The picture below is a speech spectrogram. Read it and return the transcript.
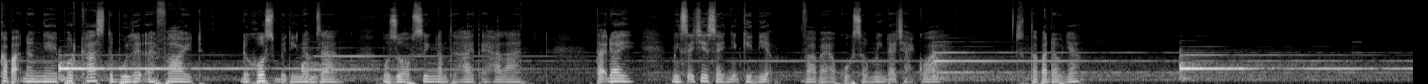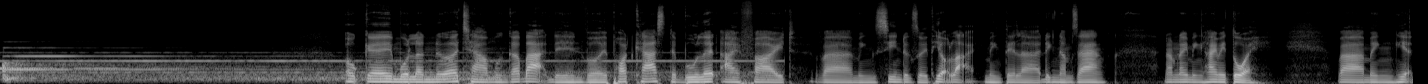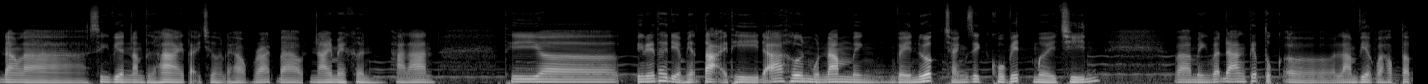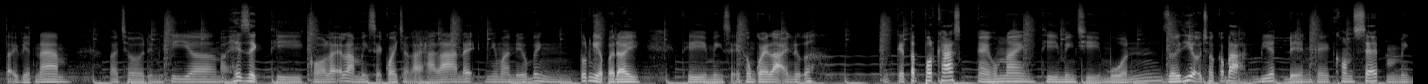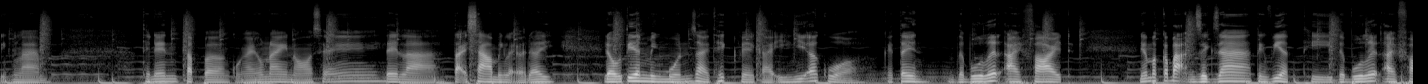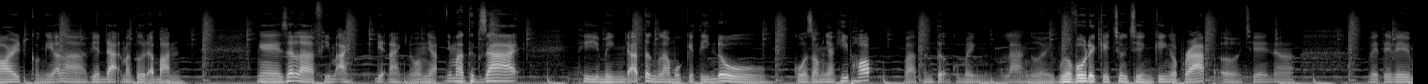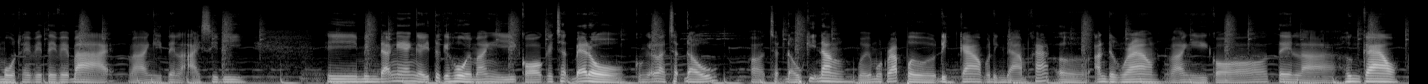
Các bạn đang nghe podcast The Bullet I Fight được host bởi Đinh Nam Giang, một du học sinh năm thứ hai tại Hà Lan. Tại đây, mình sẽ chia sẻ những kỷ niệm và bài học cuộc sống mình đã trải qua. Chúng ta bắt đầu nhé. Ok, một lần nữa chào mừng các bạn đến với podcast The Bullet I Fight và mình xin được giới thiệu lại, mình tên là Đinh Nam Giang. Năm nay mình 20 tuổi và mình hiện đang là sinh viên năm thứ hai tại trường đại học Radboud Nijmegen, Hà Lan. Thì uh, tính đến thời điểm hiện tại thì đã hơn một năm mình về nước tránh dịch Covid-19 và mình vẫn đang tiếp tục ở làm việc và học tập tại Việt Nam. Và chờ đến khi uh, hết dịch thì có lẽ là mình sẽ quay trở lại Hà Lan đấy. Nhưng mà nếu mình tốt nghiệp ở đây thì mình sẽ không quay lại nữa. Cái tập podcast ngày hôm nay thì mình chỉ muốn giới thiệu cho các bạn biết đến cái concept mà mình định làm thế nên tập ờ, của ngày hôm nay nó sẽ đây là tại sao mình lại ở đây? Đầu tiên mình muốn giải thích về cái ý nghĩa của cái tên The Bullet I Fired nếu mà các bạn dịch ra tiếng Việt thì The Bullet I Fired có nghĩa là viên đạn mà tôi đã bắn. Nghe rất là phim ảnh điện ảnh đúng không nhỉ? Nhưng mà thực ra ấy thì mình đã từng là một cái tín đồ của dòng nhạc hip hop và thần tượng của mình là người vừa vô địch cái chương trình King of Rap ở trên ờ, uh, VTV1 hay VTV3 ấy và anh ấy tên là ICD thì mình đã nghe anh ấy từ cái hồi mà anh ấy có cái trận battle có nghĩa là trận đấu uh, trận đấu kỹ năng với một rapper đỉnh cao và đỉnh đám khác ở underground. Và anh ấy có tên là Hưng Cao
